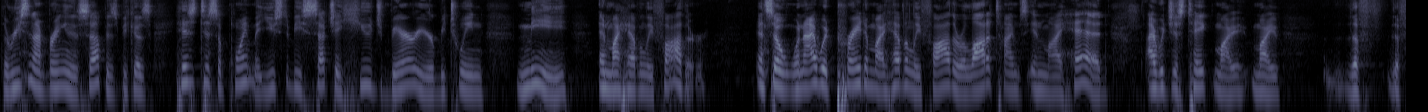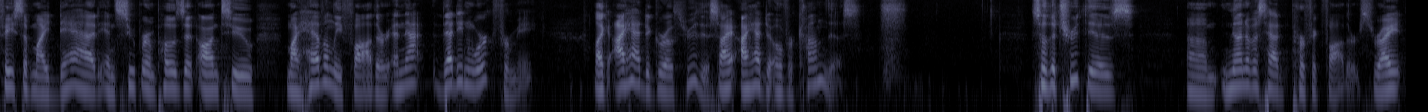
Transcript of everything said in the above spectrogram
the reason I'm bringing this up is because his disappointment used to be such a huge barrier between me and my Heavenly Father. And so when I would pray to my Heavenly Father, a lot of times in my head, I would just take my, my, the, the face of my dad and superimpose it onto my Heavenly Father. And that, that didn't work for me. Like I had to grow through this, I, I had to overcome this. So the truth is, um, none of us had perfect fathers, right?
